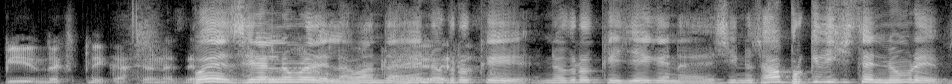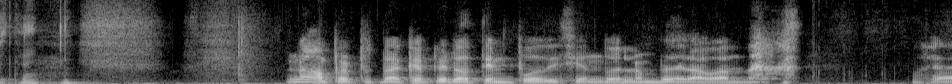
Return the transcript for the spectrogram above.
pidiendo explicaciones. de Puedes decir qué el nombre de la banda, ¿eh? No creo que, no creo que lleguen a decirnos, ah, ¿por qué dijiste el nombre? No, pero pues para qué pierdo tiempo diciendo el nombre de la banda. o sea,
